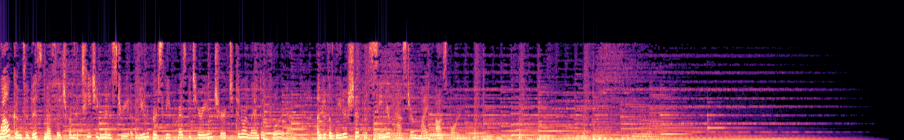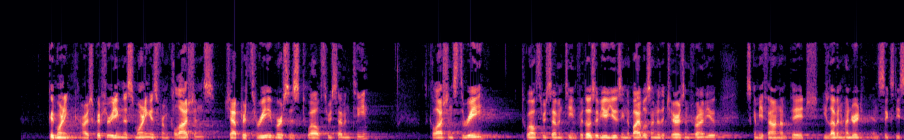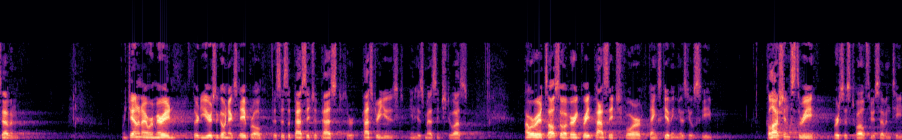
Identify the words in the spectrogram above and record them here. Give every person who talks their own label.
Speaker 1: Welcome to this message from the teaching ministry of University Presbyterian Church in Orlando, Florida, under the leadership of Senior Pastor Mike Osborne.
Speaker 2: Good morning. Our scripture reading this morning is from Colossians chapter 3, verses 12 through 17. Colossians 3, 12 through 17. For those of you using the Bibles under the chairs in front of you, this can be found on page 1167. When Jan and I were married 30 years ago next April, this is the passage that Pastor, Pastor used in his message to us. However, it's also a very great passage for Thanksgiving, as you'll see. Colossians 3, verses 12 through 17.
